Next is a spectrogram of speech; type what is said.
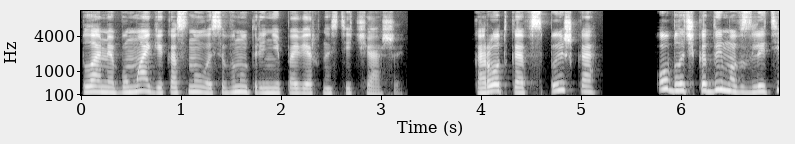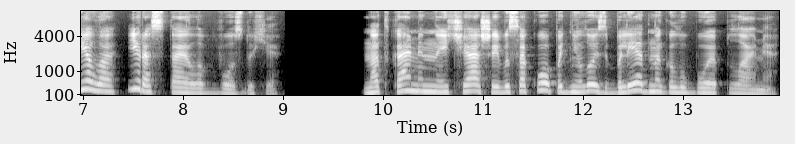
Пламя бумаги коснулось внутренней поверхности чаши. Короткая вспышка, облачко дыма взлетело и растаяло в воздухе. Над каменной чашей высоко поднялось бледно-голубое пламя.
